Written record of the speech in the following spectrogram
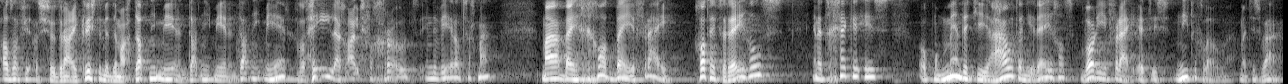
alsof je, als zodra je christen bent, dan mag dat niet meer en dat niet meer en dat niet meer. Het wordt heel erg uitvergroot in de wereld, zeg maar. Maar bij God ben je vrij. God heeft regels. En het gekke is, op het moment dat je je houdt aan die regels, word je vrij. Het is niet te geloven, maar het is waar.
